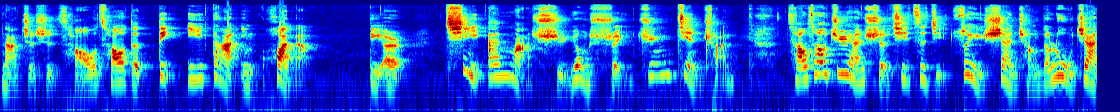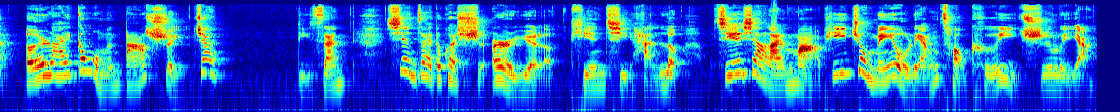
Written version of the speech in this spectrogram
那这是曹操的第一大隐患啊。第二，弃鞍马，使用水军舰船。曹操居然舍弃自己最擅长的陆战，而来跟我们打水战。第三，现在都快十二月了，天气寒冷，接下来马匹就没有粮草可以吃了呀。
